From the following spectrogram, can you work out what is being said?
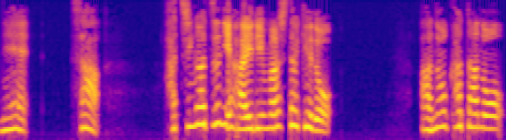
ね。さあ、8月に入りましたけど、あの方の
